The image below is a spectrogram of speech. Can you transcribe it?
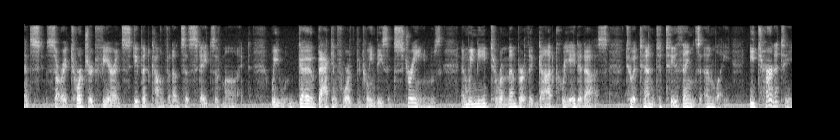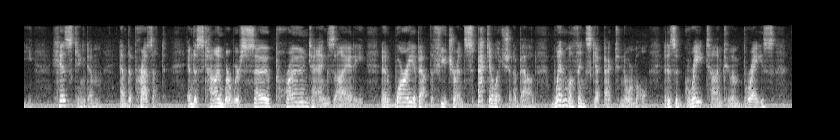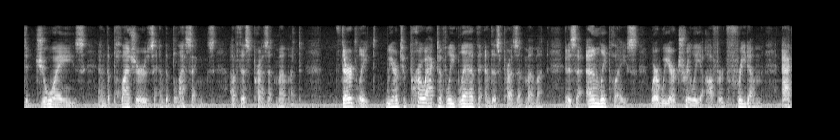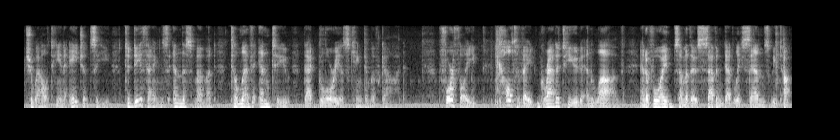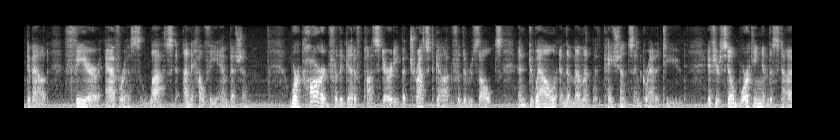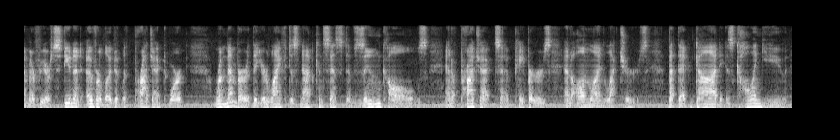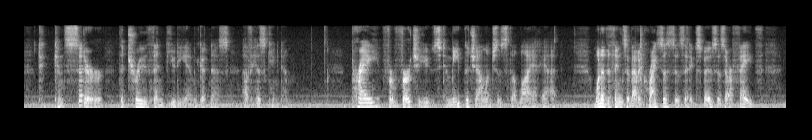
and sorry, tortured fear and stupid confidence as states of mind. We go back and forth between these extremes, and we need to remember that God created us to attend to two things only eternity, His kingdom, and the present in this time where we're so prone to anxiety and worry about the future and speculation about when will things get back to normal, it is a great time to embrace the joys and the pleasures and the blessings of this present moment. Thirdly, we are to proactively live in this present moment. It is the only place where we are truly offered freedom actuality and agency to do things in this moment to live into that glorious kingdom of God. Fourthly, cultivate gratitude and love and avoid some of those seven deadly sins we talked about fear, avarice, lust, unhealthy ambition. Work hard for the good of posterity, but trust God for the results and dwell in the moment with patience and gratitude. If you're still working in this time, or if you're a student overloaded with project work, remember that your life does not consist of Zoom calls and of projects and of papers and online lectures, but that God is calling you to consider the truth and beauty and goodness of His kingdom. Pray for virtues to meet the challenges that lie ahead. One of the things about a crisis is it exposes our faith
